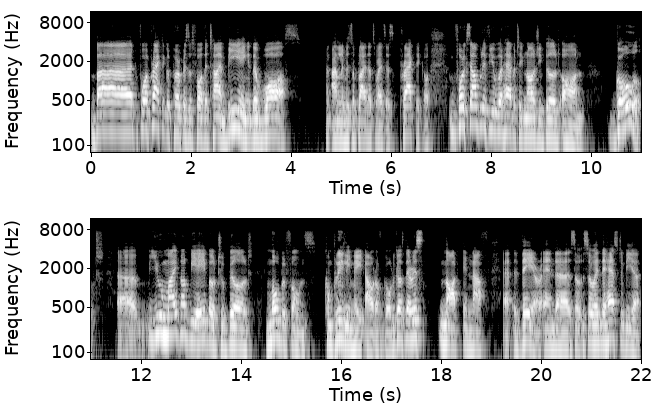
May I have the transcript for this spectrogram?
but for practical purposes for the time being, there was an unlimited supply. That's why it says practical. For example, if you would have a technology built on gold, uh, you might not be able to build mobile phones completely made out of gold because there is not enough there. And uh, so, so there has to be a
